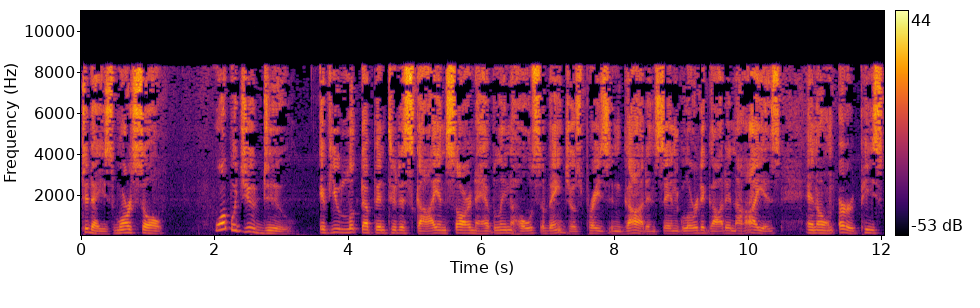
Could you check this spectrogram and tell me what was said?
Today's morsel. What would you do if you looked up into the sky and saw an heavenly host of angels praising God and saying glory to God in the highest and on earth peace,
